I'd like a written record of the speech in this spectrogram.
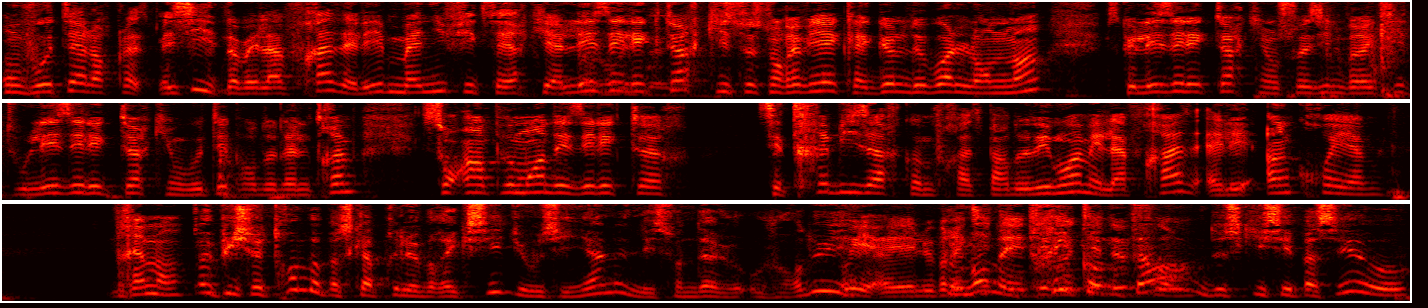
ont voté à leur place. Mais si, non mais la phrase, elle est magnifique. C'est-à-dire qu'il y a les électeurs qui se sont réveillés avec la gueule de bois le lendemain, parce que les électeurs qui ont choisi le Brexit ou les électeurs qui ont voté pour Donald Trump sont un peu moins des électeurs. C'est très bizarre comme phrase, pardonnez-moi, mais la phrase, elle est incroyable. Vraiment. Et puis je trompe parce qu'après le Brexit, je vous signale, les sondages aujourd'hui, oui, le, Brexit le monde est très content de ce qui s'est passé au,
